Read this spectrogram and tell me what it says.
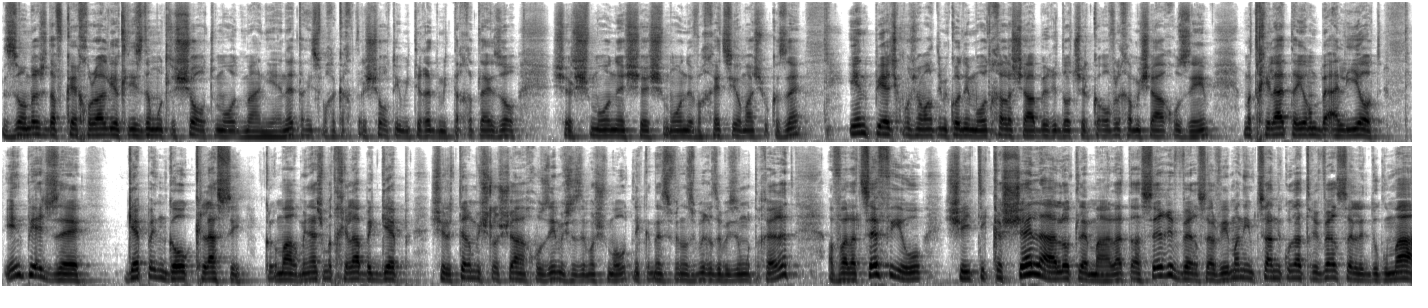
זה אומר שדווקא יכולה להיות לי הזדמנות לשורט מאוד מעניינת. אני אשמח לקחת לשורט אם היא תרד מתחת לאזור של 8, 6, 8 וחצי או משהו כזה. ENPH, כמו שאמרתי מקודם, מאוד חלשה בירידות של קרוב לחמישה אחוזים. מתחילה את היום בעליות. ENPH זה... gap and go קלאסי, כלומר מדינה שמתחילה בגאפ של יותר משלושה אחוזים, יש לזה משמעות, ניכנס ונסביר את זה בהזדמנות אחרת, אבל הצפי הוא שהיא תיקשה לעלות למעלה, תעשה ריברסל, ואם אני אמצא נקודת ריברסל לדוגמה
